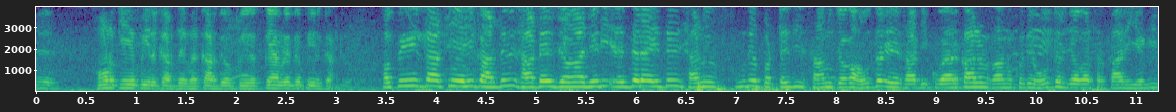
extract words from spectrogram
ਇਹ ਹੁਣ ਕੀ ਅਪੀਲ ਕਰਦੇ ਫਿਰ? ਕਰਦੇ ਹੋ ਅਪੀਲ? ਕੈਮਰੇ ਤੇ ਅਪੀਲ ਕਰ ਦਿਓ ਅਪੀਲ ਤਾਂ ਅਸੀਂ ਇਹੀ ਕਰਦੇ ਵੀ ਸਾਡੇ ਜਗ੍ਹਾ ਜਿਹੜੀ ਇੱਧਰ ਹੈ ਇੱਧਰ ਹੀ ਸਾਨੂੰ ਉਹਦੇ ਪੱਟੇ ਦੀ ਸਾਨੂੰ ਜਗ੍ਹਾ ਉਧਰ ਇਹ ਸਾਡੀ ਕੁਵੈਰ ਕਾਲਨ ਸਾਨੂੰ ਕਦੇ ਉਧਰ ਜਗ੍ਹਾ ਸਰਕਾਰੀ ਹੈਗੀ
